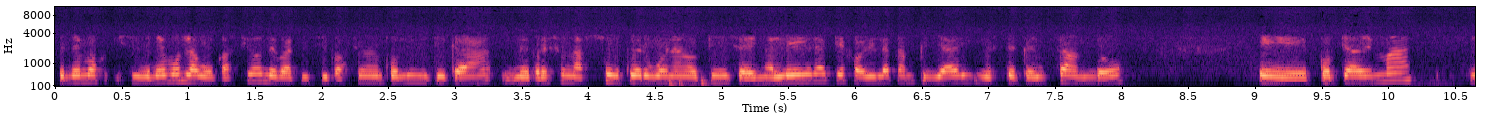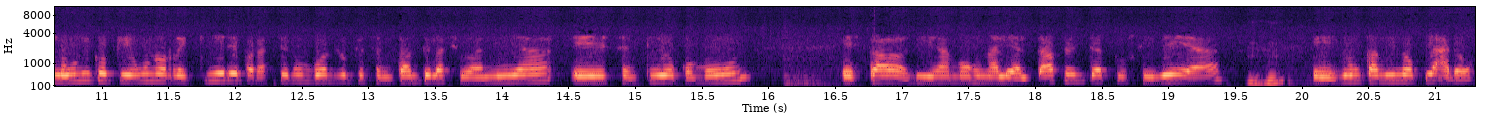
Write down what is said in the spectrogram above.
tenemos si tenemos la vocación de participación en política, me parece una súper buena noticia y me alegra que Fabiola Campillari lo esté pensando, eh, porque además lo único que uno requiere para ser un buen representante de la ciudadanía es sentido común, está, digamos, una lealtad frente a tus ideas eh, y un camino claro.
